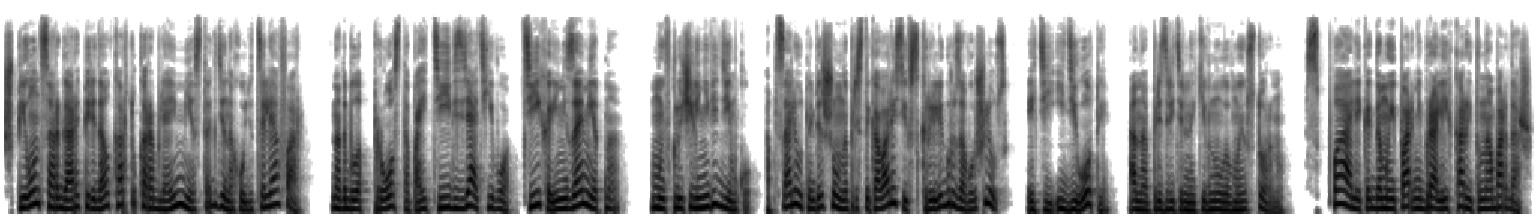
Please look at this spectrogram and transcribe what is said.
Шпион Саргара передал карту корабля и место, где находится Леофар. Надо было просто пойти и взять его, тихо и незаметно. Мы включили невидимку, абсолютно бесшумно пристыковались и вскрыли грузовой шлюз. Эти идиоты она презрительно кивнула в мою сторону. Спали, когда мои парни брали их корыто на абордаж.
